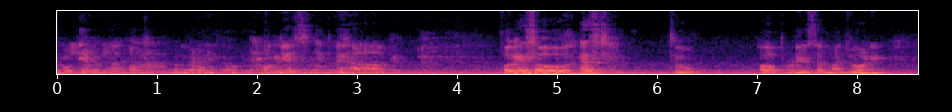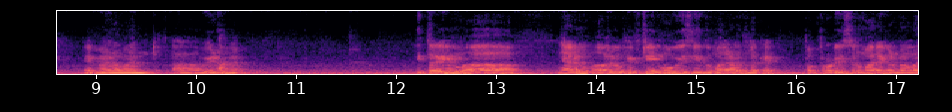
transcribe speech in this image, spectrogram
Next to our producer Manjwani, a madam and uh, Veenu ma'am. ഇത്രയും ഞാനും ഒരു ഫിഫ്റ്റീൻ മൂവീസ് ചെയ്തു മലയാളത്തിലൊക്കെ. ഇപ്പൊ പ്രൊഡ്യൂസർമാരെ കൊണ്ടുള്ള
